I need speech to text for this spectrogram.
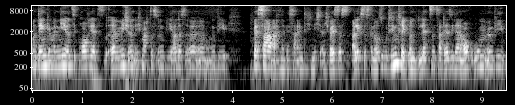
Und denke immer, nee, und sie braucht jetzt äh, mich und ich mache das irgendwie alles äh, irgendwie besser. Ach ne, besser eigentlich nicht. Ich weiß, dass Alex das genauso gut hinkriegt. Und letztens hat er sie dann auch oben irgendwie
